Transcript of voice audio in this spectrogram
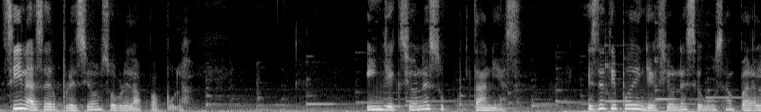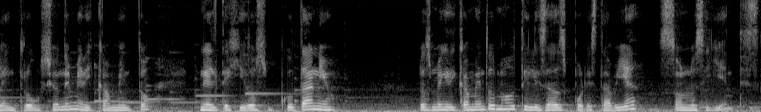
sin hacer presión sobre la pápula. Inyecciones subcutáneas. Este tipo de inyecciones se usan para la introducción de medicamento en el tejido subcutáneo. Los medicamentos más utilizados por esta vía son los siguientes.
